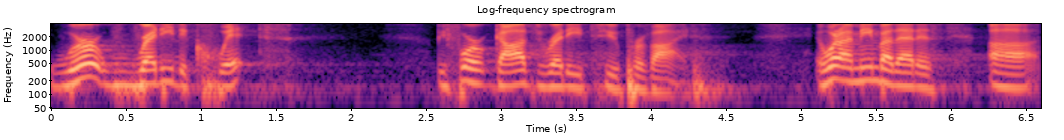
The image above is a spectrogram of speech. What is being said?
we're ready to quit before God's ready to provide. And what I mean by that is, uh,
